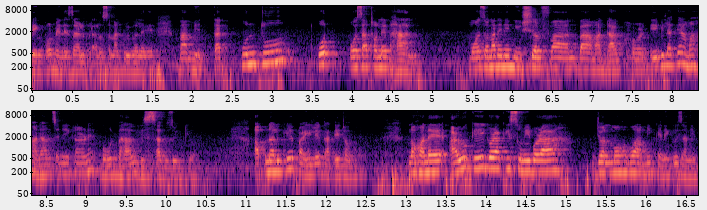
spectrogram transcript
বেংকৰ মেনেজাৰৰ লগত আলোচনা কৰিব লাগে বা তাত কোনটো ক'ত পইচা থ'লে ভাল মই জনাত এনেই মিউচুৱেল ফাণ্ড বা আমাৰ ডাকঘৰ এইবিলাকে আমাৰ সাধাৰণ শ্ৰেণীৰ কাৰণে বহুত ভাল বিশ্বাসযোগ্য। আপোনালোকে পাৰিলে তাতে থ'ব। নহ'লে আৰু কেইগৰাকী চুমি বৰা জন্ম হ'ব আমি কেনেকৈ জানিম?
